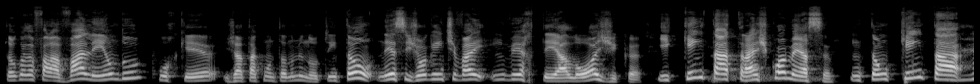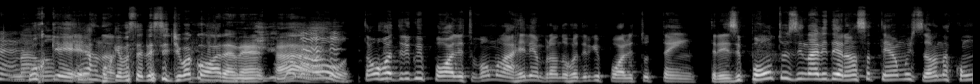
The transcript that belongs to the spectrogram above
Então quando eu falar valendo, porque já tá contando um minuto. Então, nesse jogo a gente vai inverter a lógica e quem tá atrás começa. Então quem tá na Por quê? Lanterna... Porque você decidiu agora, né? Ah. Não. Então Rodrigo Hipólito, vamos lá, relembrando, o Rodrigo Hipólito tem 13 pontos e na liderança temos Ana com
